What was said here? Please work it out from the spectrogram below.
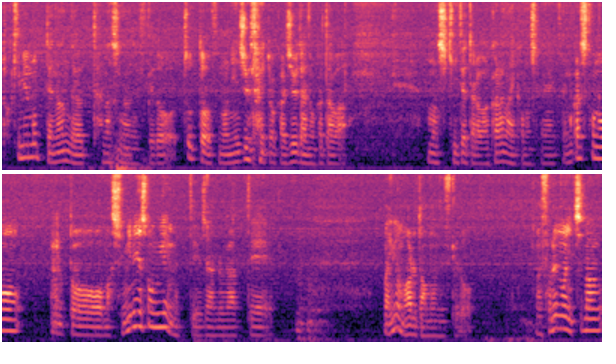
ときメモってなんだよって話なんですけどちょっとその20代とか10代の方はもし聞いてたらわからないかもしれないですね昔その、うんとまあ、シミュレーションゲームっていうジャンルがあって、まあ、今もあるとは思うんですけど、まあ、それの一番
